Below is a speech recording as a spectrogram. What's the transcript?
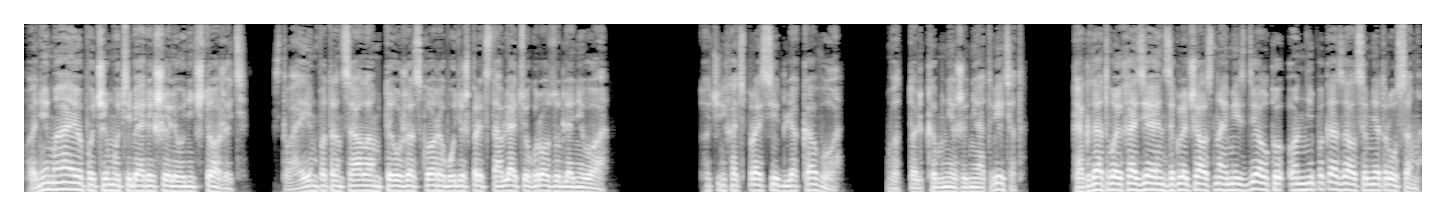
Понимаю, почему тебя решили уничтожить. С твоим потенциалом ты уже скоро будешь представлять угрозу для него. Очень хоть спросить, для кого? Вот только мне же не ответят. Когда твой хозяин заключал с нами сделку, он не показался мне трусом,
